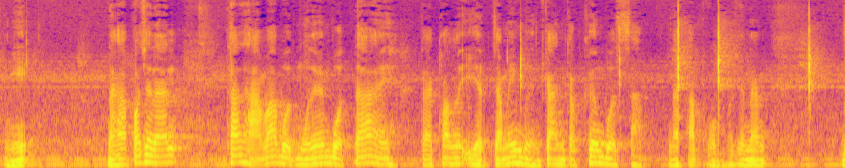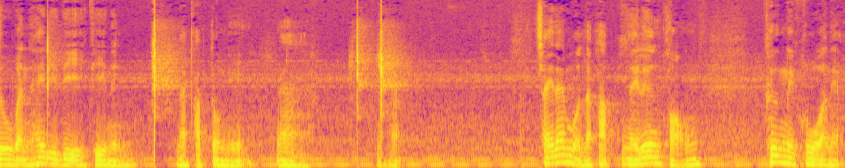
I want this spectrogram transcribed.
อย่างนี้นะครับ เพราะฉะนั้นถ้าถามว่าบดหมูได้ไหมบดได้ แต่ความละเอียดจะไม่เหมือนกันกับเครื่องบดสับนะครับ ผมเพราะฉะนั้นดูกันให้ดีๆอีกทีหนึ่งนะครับ ตรงนี้นะฮะใช้ได้หมดแหละครับในเรื่องของเครื่องในครัวเนี่ย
